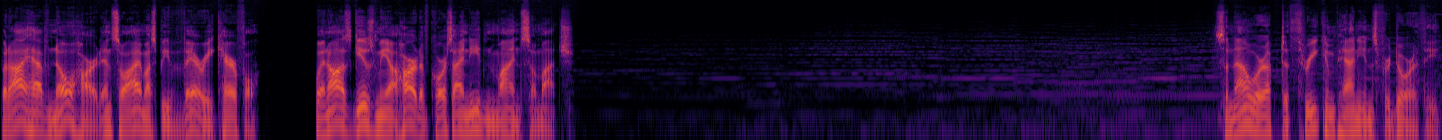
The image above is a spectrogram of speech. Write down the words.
But I have no heart, and so I must be very careful. When Oz gives me a heart, of course, I needn't mind so much. So now we're up to three companions for Dorothy,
